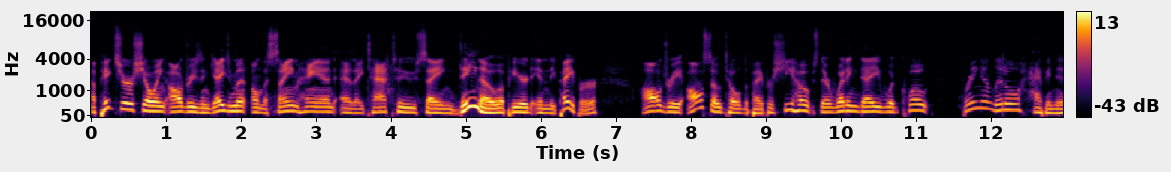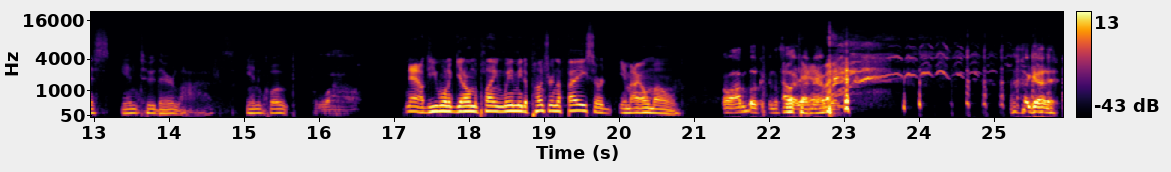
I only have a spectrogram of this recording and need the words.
A picture showing Audrey's engagement on the same hand as a tattoo saying Dino appeared in the paper. Audrey also told the paper she hopes their wedding day would, quote, bring a little happiness into their lives, end quote. Wow. Now, do you want to get on the plane with me to punch her in the face or am I on my own? Oh, I'm booking the flight Okay. right now. I got it.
